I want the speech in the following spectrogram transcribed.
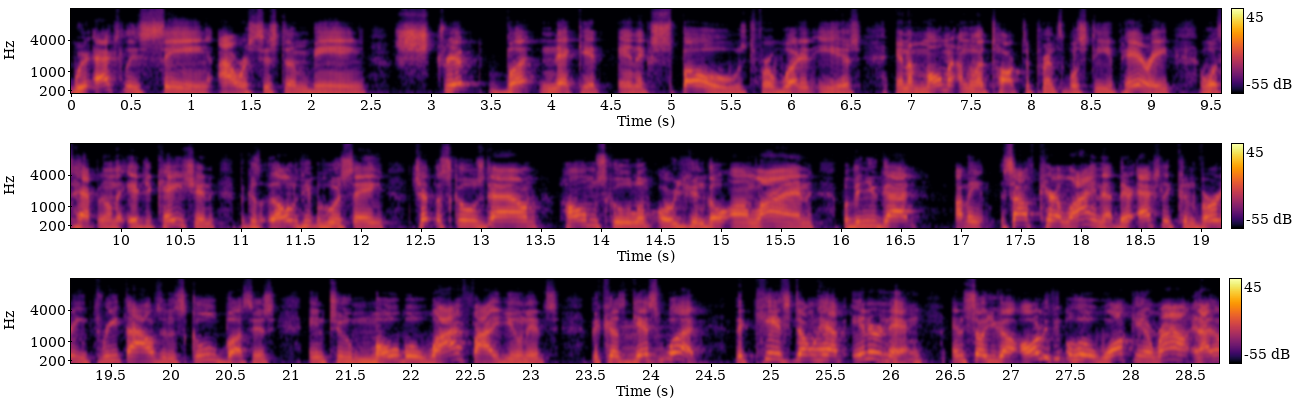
we're actually seeing our system being stripped butt naked and exposed for what it is. In a moment, I'm going to talk to Principal Steve Perry what's happening on the education because all the people who are saying shut the schools down, homeschool them, or you can go online, but then you got I mean, South Carolina, they're actually converting 3,000 school buses into mobile Wi Fi units because guess mm. what? The kids don't have internet. Mm-hmm. And so you got all these people who are walking around, and I,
